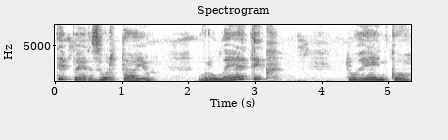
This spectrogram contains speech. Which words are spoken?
Тепер згортаю в рулетик тугенько.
